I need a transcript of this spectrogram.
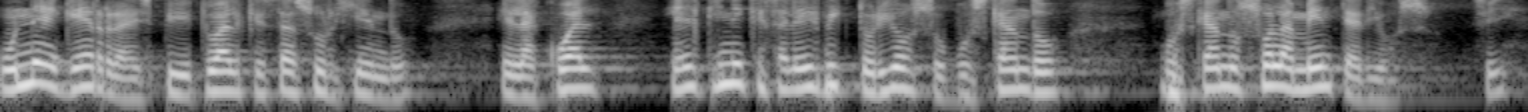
una guerra espiritual que está surgiendo, en la cual él tiene que salir victorioso buscando, buscando solamente a Dios. ¿sí?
